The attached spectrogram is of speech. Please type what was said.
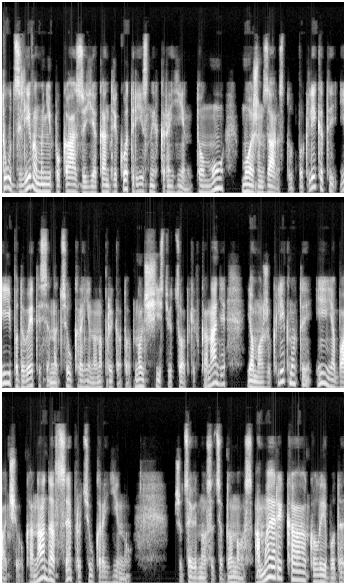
тут зліва мені показує кантрі-код різних країн. Тому можемо зараз тут поклікати і подивитися на цю країну. Наприклад, 0,6% в Канаді. Я можу клікнути, і я бачу Канада все про цю країну. Що це відноситься до нас. Америка, коли, буде,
